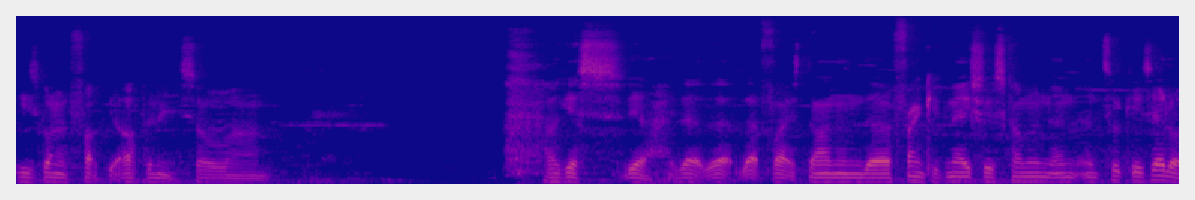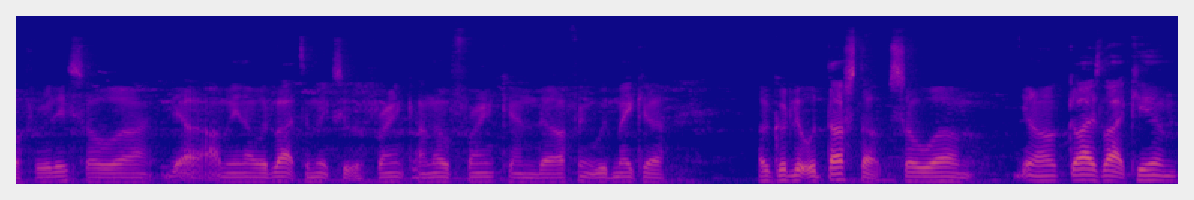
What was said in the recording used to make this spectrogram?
he's gone and fucked it up, and he. So um, I guess yeah, that that, that fight's done, and uh, Frank Ignatius come in and, and took his head off really. So uh, yeah, I mean, I would like to mix it with Frank. I know Frank, and uh, I think we'd make a a good little dust up. So um, you know, guys like him,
